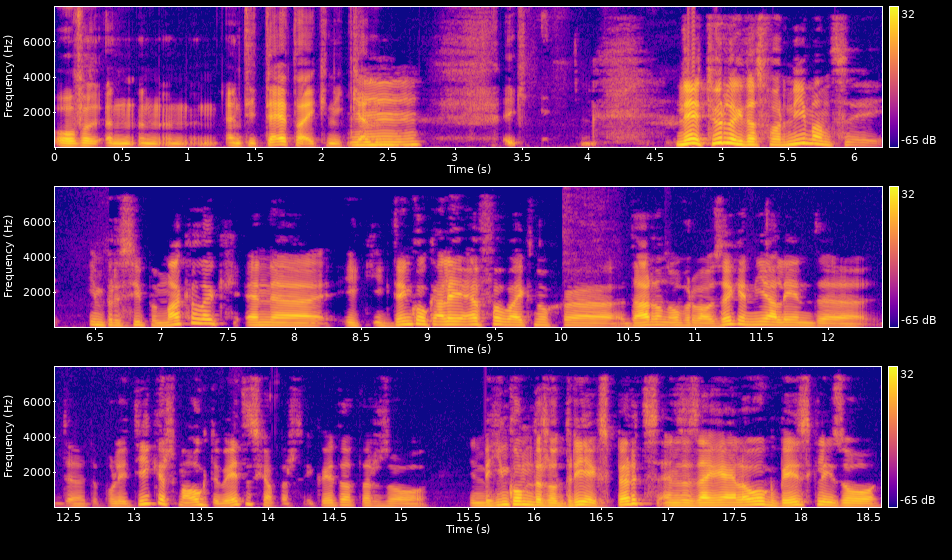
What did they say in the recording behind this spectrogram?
over een, een, een entiteit dat ik niet ken. Mhm. Ik- Nee, tuurlijk, dat is voor niemand eh, in principe makkelijk. En eh, ik, ik denk ook, alleen even wat ik nog eh, daar dan over wou zeggen, niet alleen de, de, de politiekers, maar ook de wetenschappers. Ik weet dat er zo, in het begin komen er zo drie experts en ze zeggen eigenlijk ook basically zo,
